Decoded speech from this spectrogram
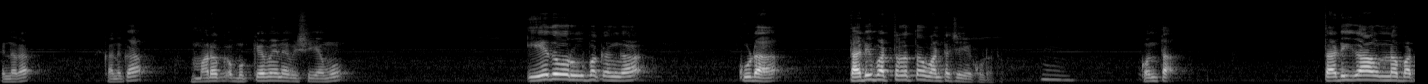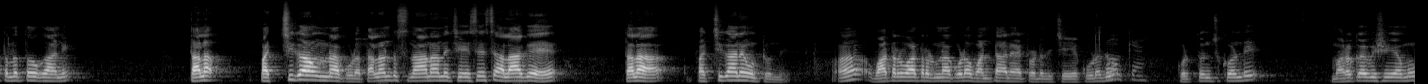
విన్నరా? కనుక మరొక ముఖ్యమైన విషయము ఏదో రూపకంగా కూడా తడి బట్టలతో వంట చేయకూడదు. కొంత తడిగా ఉన్న బట్టలతో కానీ తల పచ్చిగా ఉన్నా కూడా తలంటు స్నానాన్ని చేసేసి అలాగే తల పచ్చిగానే ఉంటుంది. వాటర్ వాటర్ ఉన్నా కూడా వంట అనేటువంటిది చేయకూడదు. గుర్తుంచుకోండి మరొక విషయము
